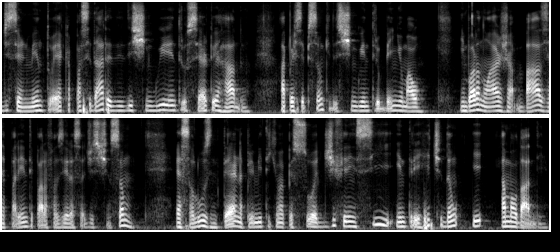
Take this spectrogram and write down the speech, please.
discernimento, é a capacidade de distinguir entre o certo e o errado, a percepção que distingue entre o bem e o mal. Embora não haja base aparente para fazer essa distinção, essa luz interna permite que uma pessoa diferencie entre retidão e a maldade.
